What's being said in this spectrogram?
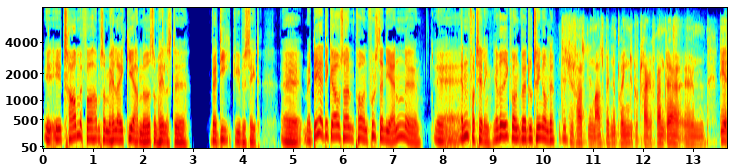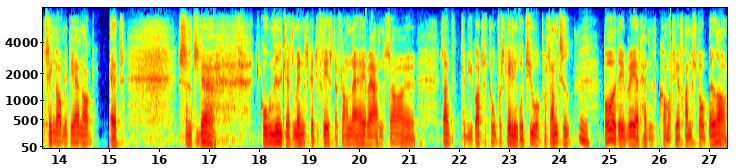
et, et traume for ham, som heller ikke giver ham noget som helst øh, værdi, dybest set. Øh, men det her, det gør jo sådan på en fuldstændig anden, øh, øh anden fortælling. Jeg ved ikke, hvad, hvad du tænker om det. Det synes jeg faktisk, er en meget spændende pointe, du trækker frem der. Øh, det, jeg tænker om det, det er nok, at som de der gode middelklasse mennesker, de fleste efterhånden er i verden, så, øh, så kan vi godt have to forskellige motiver på samme tid. Mm. Både det ved, at han kommer til at fremstå bedre,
